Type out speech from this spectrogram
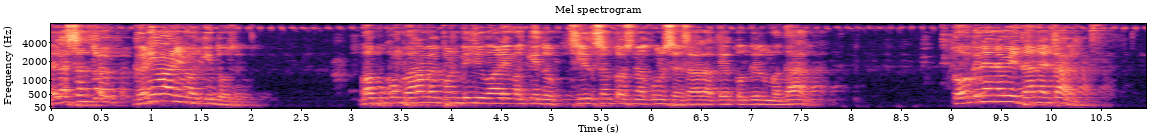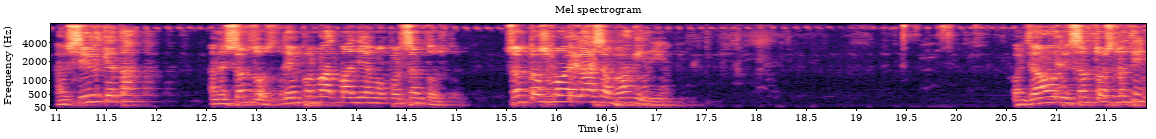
એટલે સંતો ઘણી વાણીમાં કીધું છે. બાપુ કુંભારામે પણ બીજી વાણીમાં કીધું, શીલ સંતોષના ગુણ છે સારા, તે તો દિલમાં ધાર. તો અજ્ઞાન વિધાને ટાળ. હવે શીલ કેતા અને સંતોષ જે પરમાત્મા જે એમાં પણ સંતોષ. સંતોષમાં એટલે આશા ભાગી દે પણ જ્યાં સુધી સંતોષ નથી,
